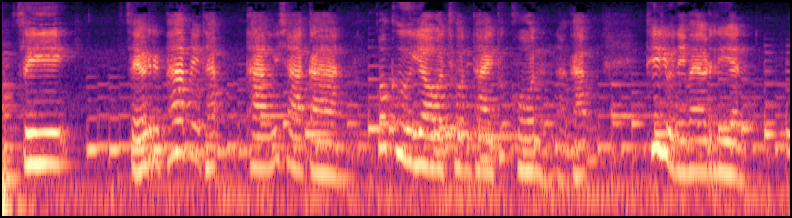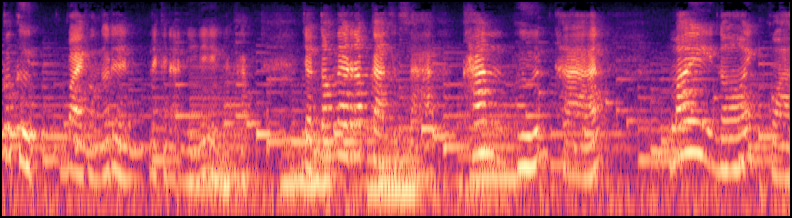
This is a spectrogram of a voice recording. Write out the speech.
4. เสรีภาพในทางวิชาการก็คือเยาวชนไทยทุกคนนะครับ ที่อยู่ในวัยเรียนก็คือวัยของนักเรียนในขณะนี้นี่เองนะครับ จะต้องได้รับการศึกษาขั้นพื้นฐานไม่น้อยกว่า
